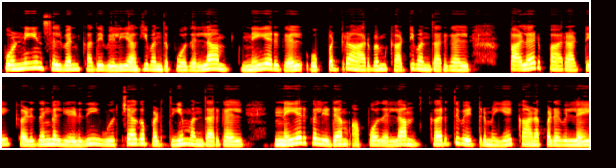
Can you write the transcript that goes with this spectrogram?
பொன்னியின் செல்வன் கதை வெளியாகி வந்த போதெல்லாம் நேயர்கள் ஒப்பற்ற ஆர்வம் காட்டி வந்தார்கள். பலர் பாராட்டி கடிதங்கள் எழுதி உற்சாகப்படுத்தியும் வந்தார்கள். நேயர்களிடம் அப்போதெல்லாம் கருத்து வேற்றுமையே காணப்படவில்லை. முடியவில்லை.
